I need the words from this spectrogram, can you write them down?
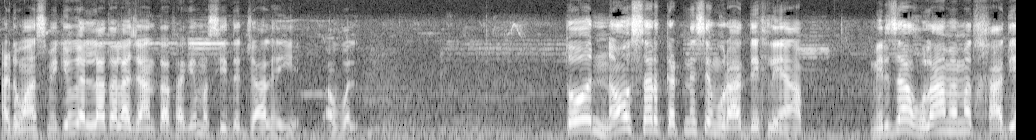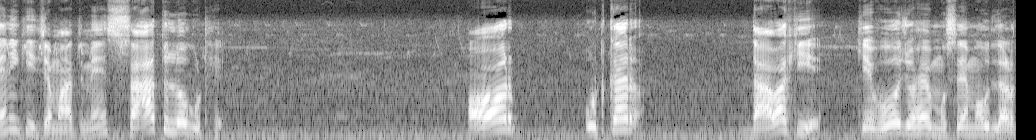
ایڈوانس میں، کیونکہ اللہ تعالیٰ جانتا تھا کہ مسیح دجال ہے یہ۔ اول۔ تو نو سر کٹنے سے مراد دیکھ لیں آپ۔ مرزا غلام احمد خادیانی کی جماعت میں سات لوگ اٹھے۔ اور اٹھ کر دعویٰ کیے کہ وہ جو ہے مسلم مود لڑک،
